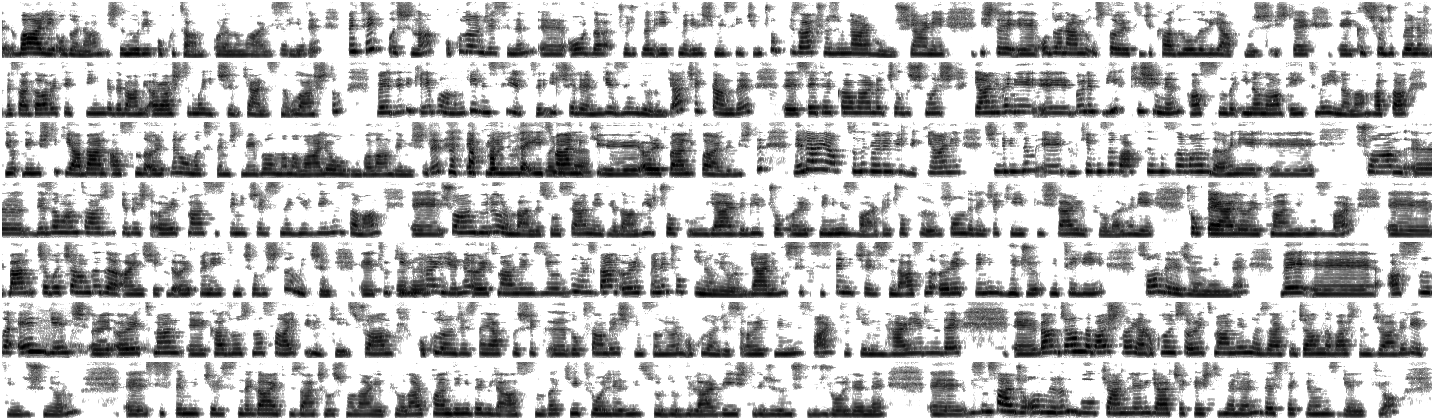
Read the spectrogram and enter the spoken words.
vali o dönem işte Nuri Okutan oranın valisiydi. Ve tek başına okul öncesinin orada çocukların eğitime erişmesi için çok güzel çözümler bulmuş. Yani işte o dönemde usta öğretici kadroları yapmış. İşte e, kız çocuklarının mesela davet ettiğinde de ben bir araştırma için kendisine ulaştım ve dedi ki Ebru Hanım gelin Siirt'i, ilçelerini gezin görün. Gerçekten de e, STK'larla çalışmış. Yani hani e, böyle bir kişinin aslında inanan, eğitime inanan hatta diyor, demişti ki ya ben aslında öğretmen olmak istemiştim Ebru Hanım ama vali oldum falan demişti. Hep gönlümde eğitmenlik, e, öğretmenlik var demişti. Neler yaptığını görebildik. Yani şimdi bizim e, ülkemize baktığımız zaman da hani e, şu an e, dezavantajlık ya da işte öğretmen sistemi içerisine girdiğimiz zaman e, şu an görüyorum ben de sosyal medyadan birçok yerde birçok öğretmenimiz var ve çok e, son derece keyifli işler yapıyorlar. Hani çok değerli öğretmenlerimiz var. E, ben Çabaçam'da da aynı şekilde öğretmen eğitimi çalıştığım için e, Türkiye'nin her yerine öğretmenlerimizi yolluyoruz. Ben öğretmene çok inanıyorum. Yani bu si- sistem içerisinde aslında öğretmenin gücü, niteliği son derece önemli ve e, aslında en genç e, öğretmen e, kadrosuna sahip bir ülkeyiz. Şu an okul öncesine yaklaşık e, 95 bin sanıyorum okul öncesi öğretmenimiz var Türkiye'nin her yerinde. E, ben canla başla yani okul öncesi öğretmenlerin özellikle canla başla mücadele ettiğini düşünüyorum. E, sistemin içerisinde gayet güzel çalışmalar yapıyorlar. Pandemide bile aslında kilit rollerini sürdürdüler, değiştirici, dönüştürücü rollerine. E, bizim sadece onların bu kendilerini gerçekleştirmelerini desteklememiz gerekiyor.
